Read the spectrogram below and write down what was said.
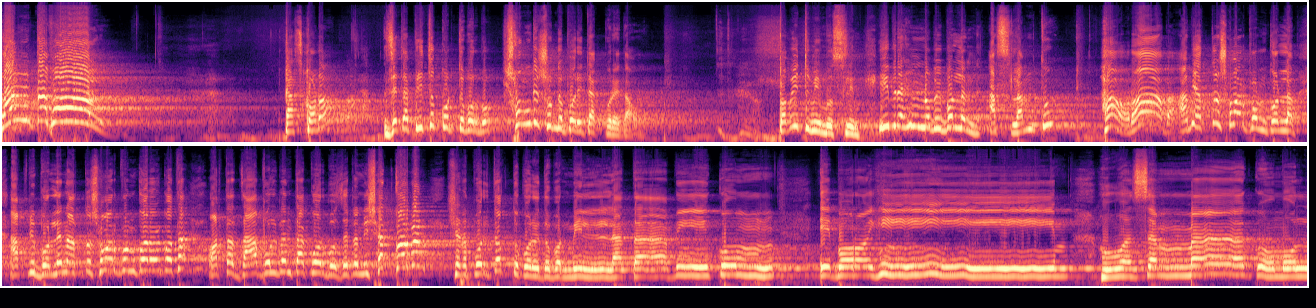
লান্তা ফল। কাজ করো, যেটা পৃথক করতে বলব, সঙ্গে সঙ্গে পরিত্যাগ করে দাও। তবেই তুমি মুসলিম। ইব্রাহিম নবী বললেন আসলাম তো? হ্যাঁ রব আমি আত্মসমর্পণ করলাম। আপনি বললেন আত্মসমর্পণ করার কথা অর্থাৎ যা বলবেন তা করব যেটা নিষেধ করবেন সেটা পরিত্যক্ত করে দেবেন মিল্লাতাবিকুম ইব্রাহিম হুয়া সাম্মাকুমুল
